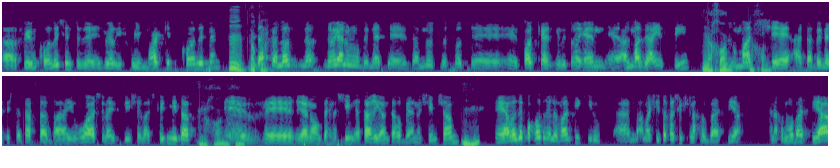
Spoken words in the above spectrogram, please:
Freedom Coalition, שזה Israeli Free Market Coalition. ודווקא לא היה לנו באמת הזדמנות לעשות פודקאסט ולהתראיין על מה זה IFC. נכון, לעומת שאתה באמת השתתפת באירוע של ה-IFC, של ה-Street Meetup. נכון, נכון. וראיינו הרבה אנשים, אתה ראיינת הרבה אנשים שם. אבל זה פחות רלוונטי, כאילו, מה שיותר חשוב שאנחנו בעשייה. אנחנו בעשייה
